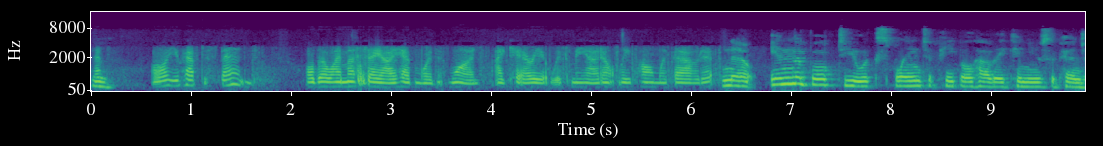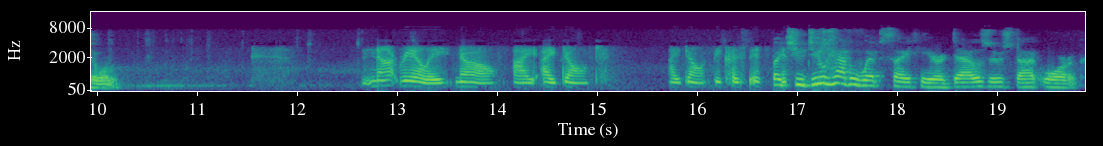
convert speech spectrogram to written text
That's all you have to spend. Although I must say, I have more than one. I carry it with me. I don't leave home without it. Now, in the book, do you explain to people how they can use the pendulum? Not really. No, I, I don't. I don't because it's. But it's you do have a website here, dowsers.org,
